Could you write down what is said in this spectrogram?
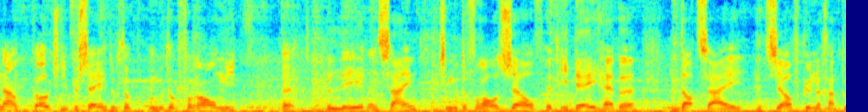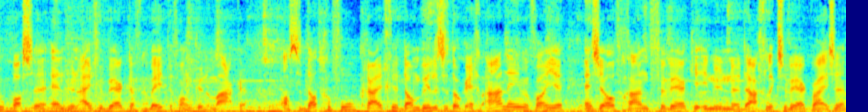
nou, een coach niet per se. Het hoeft ook, moet ook vooral niet eh, belerend zijn. Ze moeten vooral zelf het idee hebben dat zij het zelf kunnen gaan toepassen en hun eigen werk daar beter van kunnen maken. Als ze dat gevoel krijgen, dan willen ze het ook echt aannemen van je en zelf gaan verwerken in hun eh, dagelijkse werkwijze.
